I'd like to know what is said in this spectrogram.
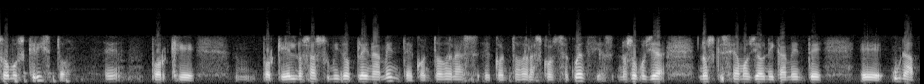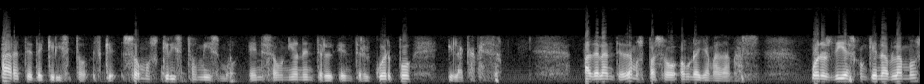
somos Cristo, ¿eh? porque porque él nos ha asumido plenamente con todas las eh, con todas las consecuencias no somos ya no es que seamos ya únicamente eh, una parte de Cristo es que somos Cristo mismo en esa unión entre el, entre el cuerpo y la cabeza adelante damos paso a una llamada más buenos días con quién hablamos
